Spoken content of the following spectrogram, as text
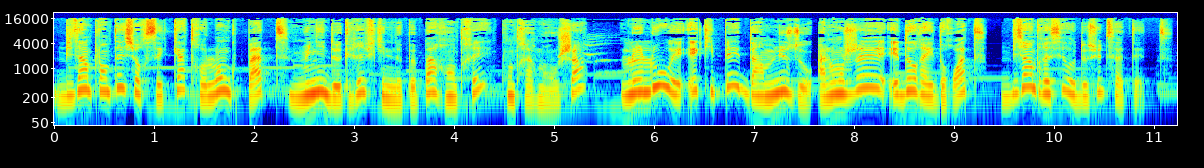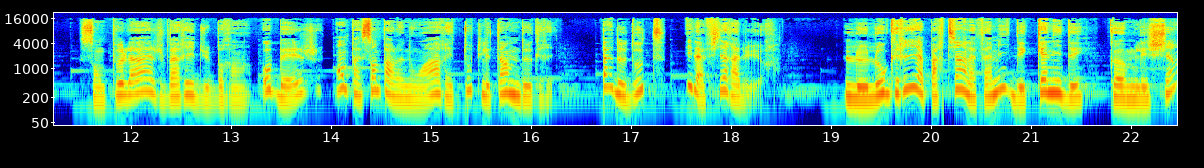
Bien planté sur ses quatre longues pattes, muni de griffes qu'il ne peut pas rentrer, contrairement au chat, le loup est équipé d'un museau allongé et d'oreilles droites bien dressées au-dessus de sa tête. Son pelage varie du brun au beige en passant par le noir et toutes les teintes de gris. Pas de doute, il a fière allure. Le loup gris appartient à la famille des canidés, comme les chiens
